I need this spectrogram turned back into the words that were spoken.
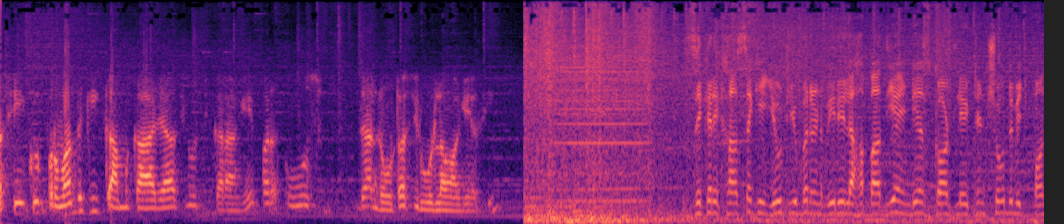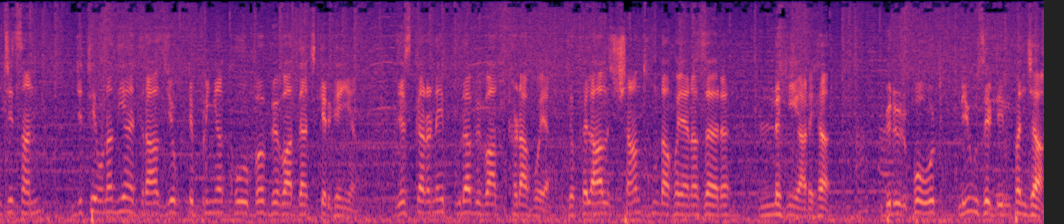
ਅਸੀਂ ਕੋਈ ਪ੍ਰਬੰਧਕੀ ਕੰਮ ਕਾਜ ਆ ਅਸੀਂ ਉਹ ਕਰਾਂਗੇ ਪਰ ਉਸ ਦਾ ਨੋਟਿਸ ਜ਼ਰੂਰ ਲਵਾਂਗੇ ਅਸੀਂ। ਜ਼ਿਕਰ ਖਾਸ ਹੈ ਕਿ YouTuber Ranveer Allahbadia India's got latent show ਦੇ ਵਿੱਚ ਪਹੁੰਚੇ ਸਨ ਜਿੱਥੇ ਉਹਨਾਂ ਦੀਆਂ ਇਤਰਾਜ਼ਯੋਗ ਟਿੱਪਣੀਆਂ ਖੂਬ ਵਿਵਾਦਾਂ 'ਚ ਘਿਰ ਗਈਆਂ। ਜਿਸ ਕਾਰਨ ਇਹ ਪੂਰਾ ਵਿਵਾਦ ਖੜਾ ਹੋਇਆ ਜੋ ਫਿਲਹਾਲ ਸ਼ਾਂਤ ਹੁੰਦਾ ਹੋਇਆ ਨਜ਼ਰ ਨਹੀਂ ਆ ਰਿਹਾ। ਬਿਊਰੋ ਰਿਪੋਰਟ ਨਿਊਜ਼ 18 ਪੰਜਾਬ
